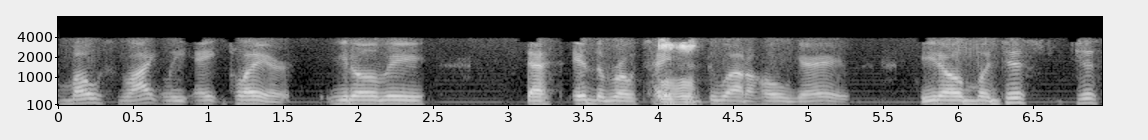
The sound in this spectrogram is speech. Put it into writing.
most likely eight players. You know what I mean? That's in the rotation mm-hmm. throughout a whole game. You know, but just just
